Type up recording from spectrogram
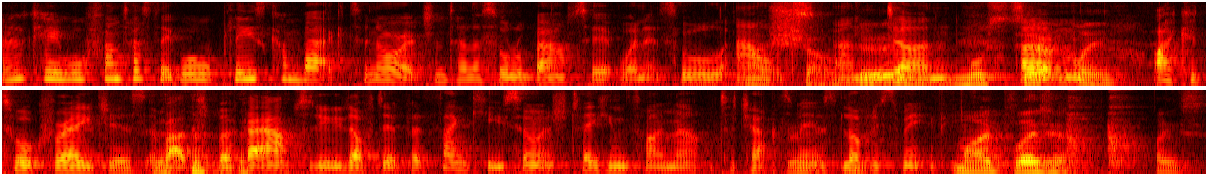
Okay, well, fantastic. Well, please come back to Norwich and tell us all about it when it's all out and do, done. most Um, certainly. I could talk for ages about this book. I absolutely loved it. But thank you so much for taking the time out to chat to me. It's lovely to meet you. My pleasure. Thanks.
